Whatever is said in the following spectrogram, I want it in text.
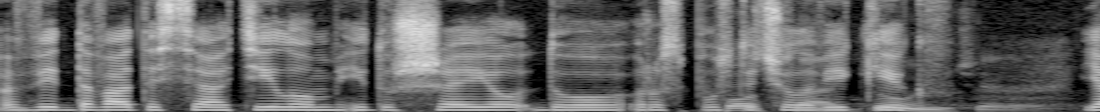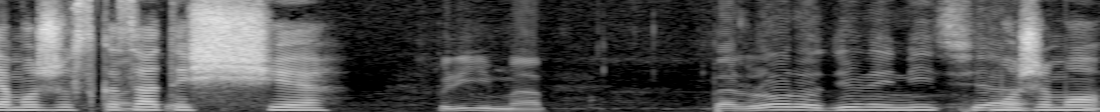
віддаватися тілом і душею до розпусти чоловіків. Я можу сказати ще Можемо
